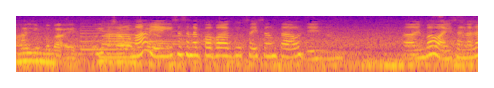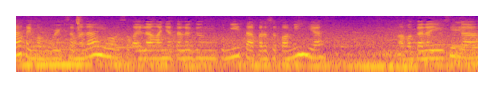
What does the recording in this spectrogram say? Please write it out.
mahal yung babae o yung asawa mo. Mari, isa sa nagpabago sa isang tao din. No? Ah, halimbawa, isang lalaki mag-work sa malayo, so kailangan niya talagang kumita para sa pamilya. Ah, magkalayo sila.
